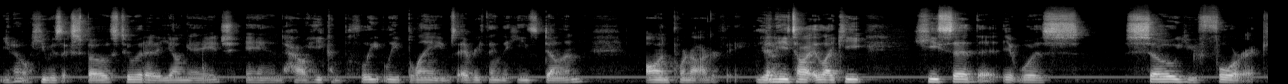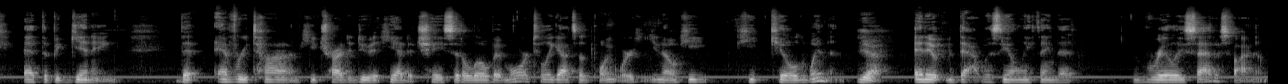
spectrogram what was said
you know he was exposed to it at a young age and how he completely blames everything that he's done on pornography. Yeah. And he taught like he he said that it was so euphoric at the beginning that every time he tried to do it, he had to chase it a little bit more till he got to the point where you know he he killed women, Yeah. and it that was the only thing that really satisfied him.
